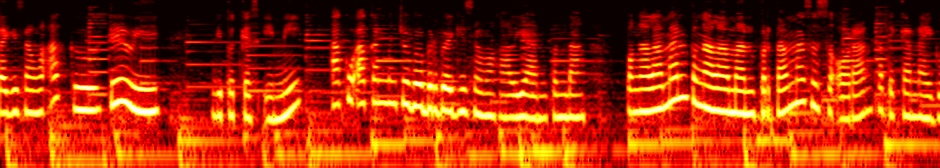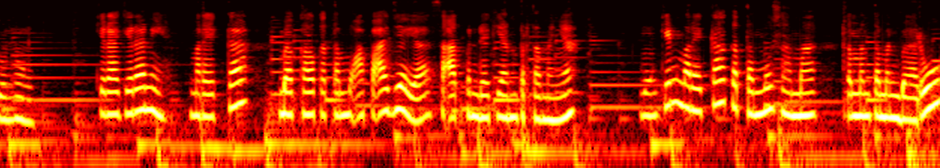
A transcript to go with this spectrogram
lagi sama aku, Dewi. Di podcast ini, aku akan mencoba berbagi sama kalian tentang pengalaman-pengalaman pertama seseorang ketika naik gunung. Kira-kira nih, mereka bakal ketemu apa aja ya saat pendakian pertamanya? Mungkin mereka ketemu sama teman-teman baru,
